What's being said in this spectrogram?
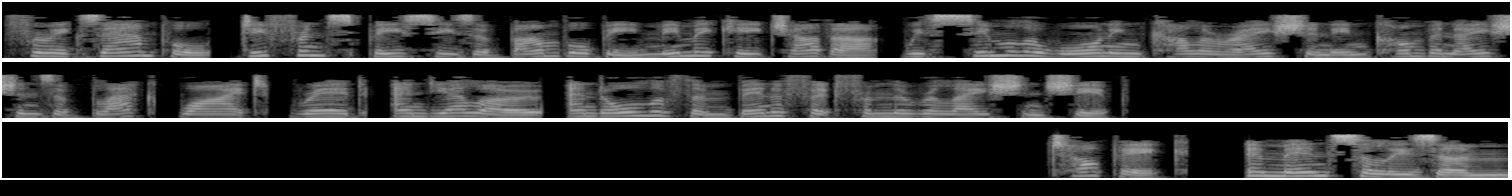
For example, different species of bumblebee mimic each other, with similar warning coloration in combinations of black, white, red, and yellow, and all of them benefit from the relationship. Topic: Amensalism.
